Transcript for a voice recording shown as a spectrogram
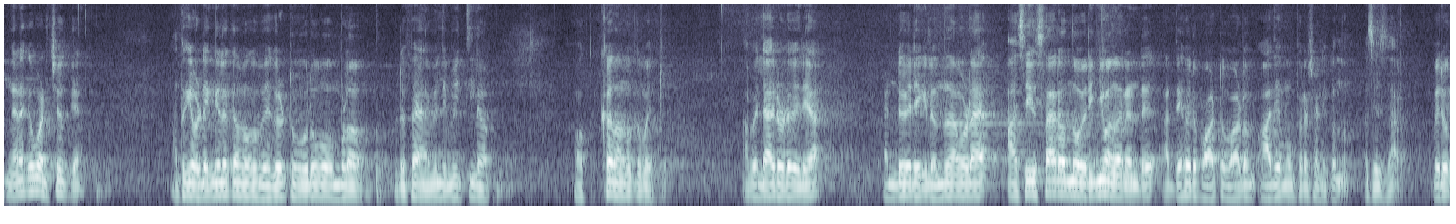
അങ്ങനെയൊക്കെ പഠിച്ചു വെക്കുക അതൊക്കെ എവിടെയെങ്കിലുമൊക്കെ നമുക്ക് വേഗം ടൂറ് പോകുമ്പോഴോ ഒരു ഫാമിലി മീറ്റിലോ ഒക്കെ നമുക്ക് പറ്റും. അപ്പോൾ എല്ലാവരും കൂടെ വരിക. രണ്ടുപേരെങ്കിലും. ഒന്ന് നമ്മുടെ അസീസ് സാർ ഒന്ന് ഒരുങ്ങി വന്നിട്ടുണ്ട് അദ്ദേഹം ഒരു പാട്ട് പാടും. ആദ്യം മുപ്പരെ ക്ഷണിക്കുന്നു. അസീസ് സാർ വരൂ.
